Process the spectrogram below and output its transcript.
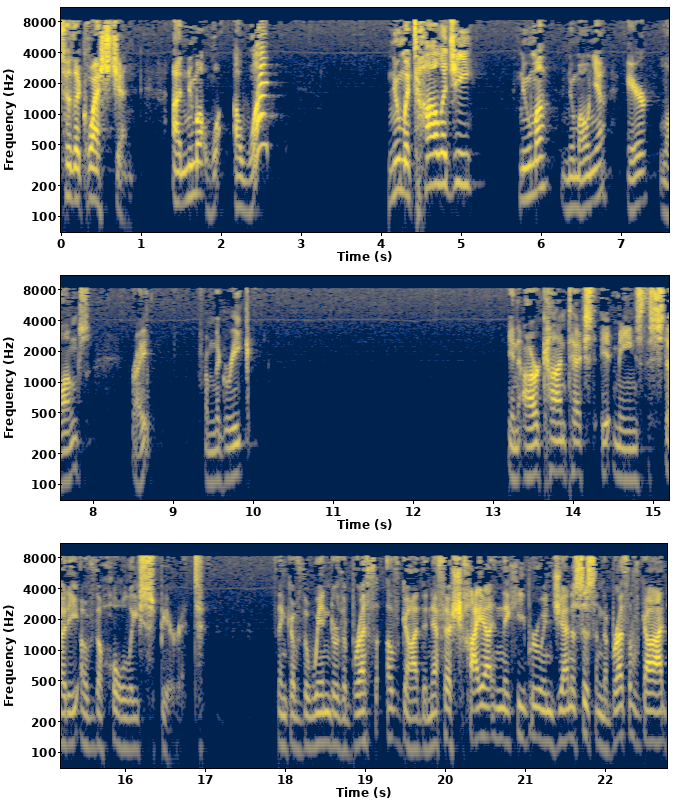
to the question. A, pneuma, a what? Pneumatology, pneuma, pneumonia, air, lungs, right? From the Greek. In our context, it means the study of the Holy Spirit. Think of the wind or the breath of God, the nefesh chaya in the Hebrew in Genesis, and the breath of God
